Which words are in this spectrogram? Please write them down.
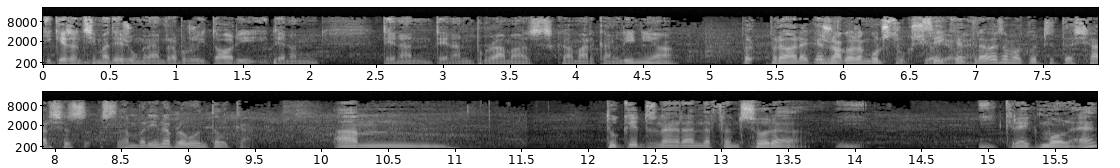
i que és en si mateix un gran repositori i tenen, tenen, tenen programes que marquen línia. Però, però ara que... És una cosa en construcció. Sí, jo que crec. entraves amb el concepte de xarxes, em venia una pregunta al cap. Um, tu que ets una gran defensora i, i crec molt, eh?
